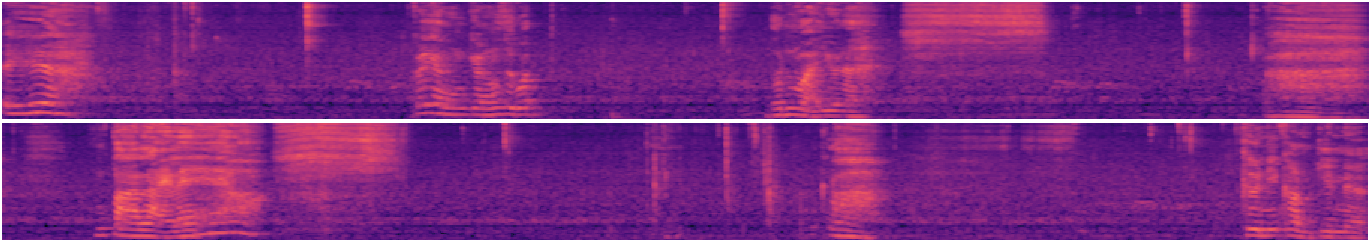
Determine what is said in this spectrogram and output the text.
เอ้ยก็ยังยังรู้สึกว่าทนไหวอยู่นะอ่าน้ำตาไหลแล้วอ่าคืนนี้ก่อนกินเนี่ย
